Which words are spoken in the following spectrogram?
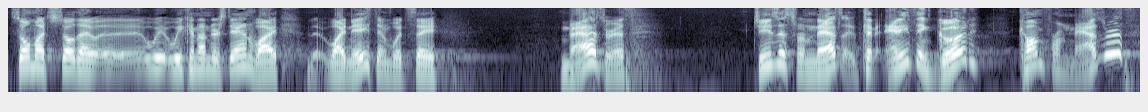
So much so that uh, we, we can understand why, why Nathan would say, Nazareth? Jesus from Nazareth? Can anything good come from Nazareth?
